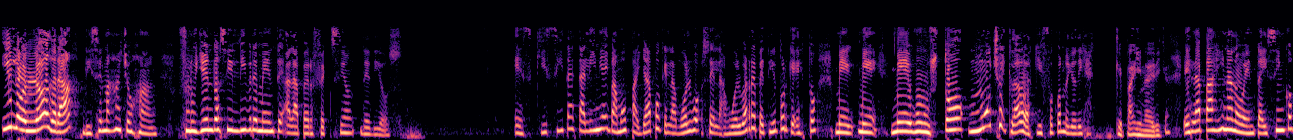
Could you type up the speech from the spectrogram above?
y lo logra, dice el Mahachohan, fluyendo así libremente a la perfección de Dios. Exquisita esta línea y vamos para allá porque la vuelvo, se las vuelvo a repetir porque esto me, me, me gustó mucho y claro, aquí fue cuando yo dije, ¿Qué página, Erika? Es la página 95,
